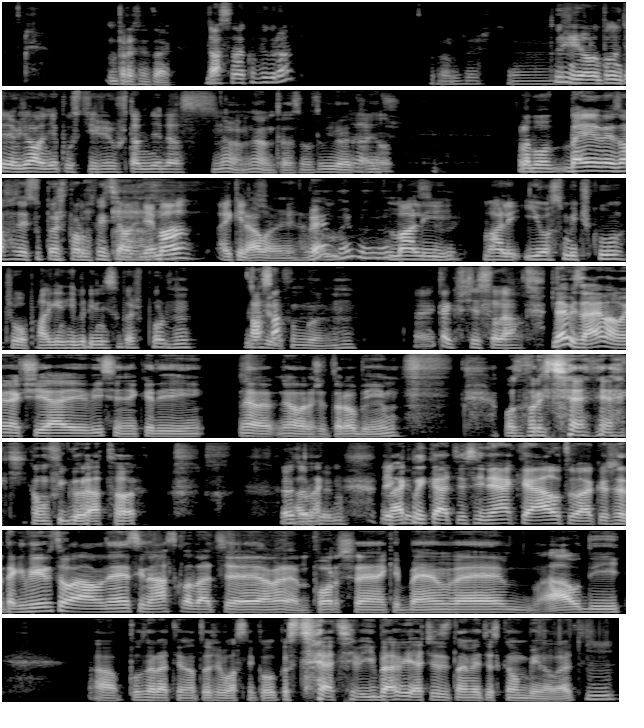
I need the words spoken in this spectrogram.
Presne tak. Dá sa nakonfigurovať? Ešte... Tužím, ale potom ťa ďalej nepustí, že už tam nedá... Neviem, neviem, teraz som to vybrať. Aj, no. nič. Lebo BMW zase Supersport oficiálne nemá, aj keď Ďalej. Viem, viem, viem, mali, mali i8, čo bol plug-in hybridný Supersport. Dá Ešte sa? funguje. Mhm. Aj, tak ešte sa dá. Mňa by zaujímalo inak, či aj vy si niekedy, ne, nehovorím, že to robím, otvoríte nejaký konfigurátor, Ja to. Niekedy- naklikáte si nejaké auto, akože tak virtuálne si naskladáte, ja neviem, Porsche, nejaké BMW, Audi a pozeráte na to, že vlastne koľko stojate výbavy a čo si tam viete skombinovať. Hm.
